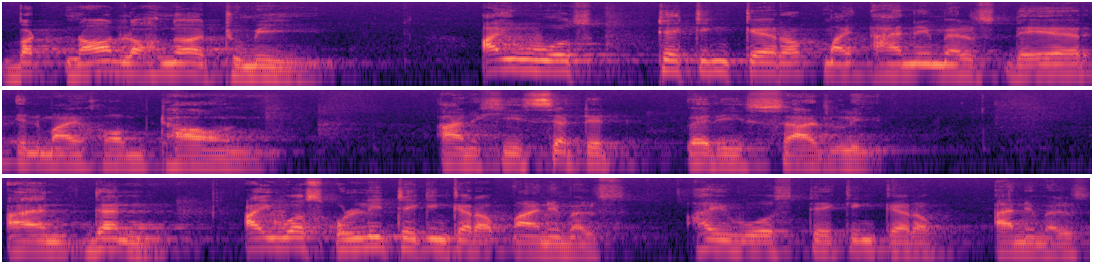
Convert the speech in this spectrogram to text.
but not longer to me. I was taking care of my animals there in my hometown. And he said it very sadly. And then I was only taking care of animals. I was taking care of animals.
